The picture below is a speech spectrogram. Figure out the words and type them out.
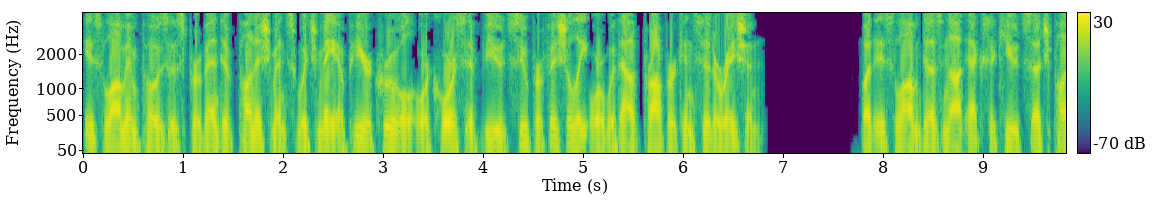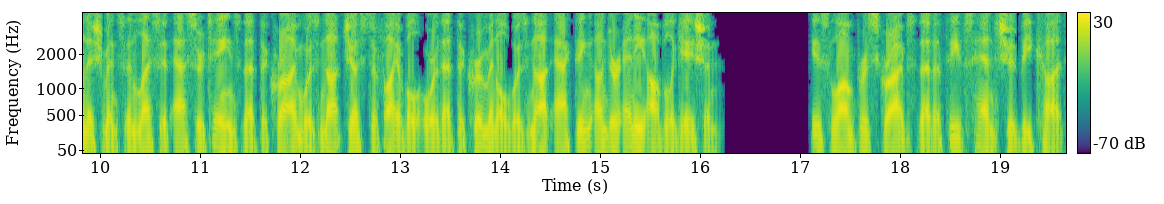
Islam imposes preventive punishments which may appear cruel or coarse if viewed superficially or without proper consideration. But Islam does not execute such punishments unless it ascertains that the crime was not justifiable or that the criminal was not acting under any obligation. Islam prescribes that a thief's hand should be cut,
